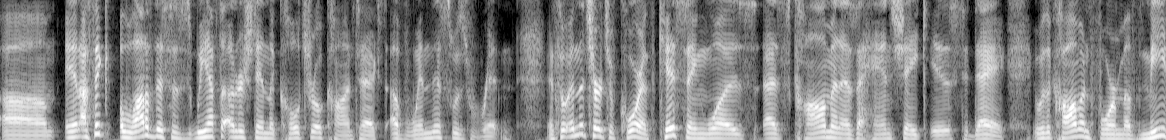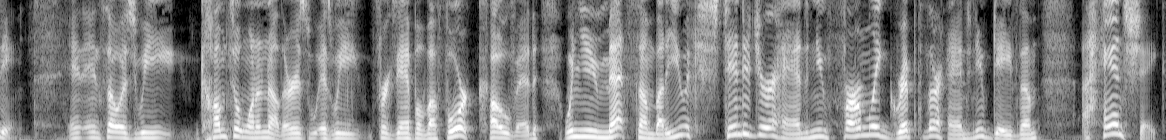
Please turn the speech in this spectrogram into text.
Um, and I think a lot of this is we have to understand the cultural context of when this was written. And so in the Church of Corinth, kissing was as common as a handshake is today. It was a common form of meeting. And, and so as we come to one another as, as we for example before covid when you met somebody you extended your hand and you firmly gripped their hand and you gave them a handshake.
